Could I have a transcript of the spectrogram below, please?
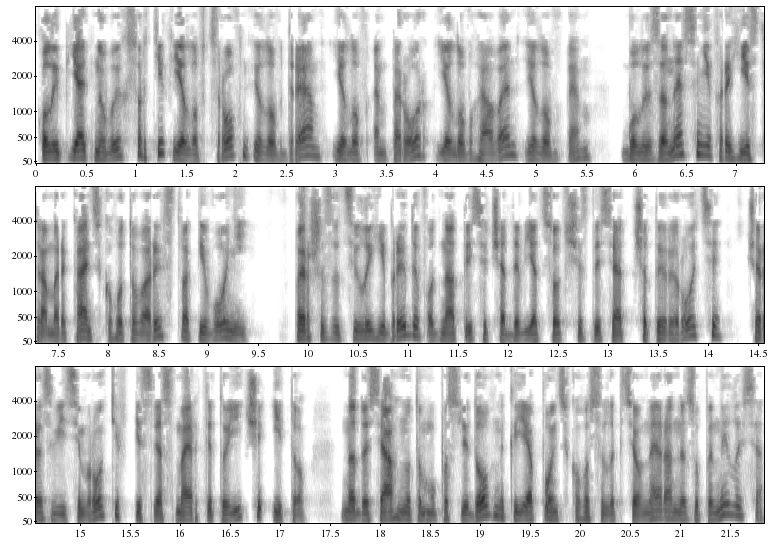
коли п'ять нових сортів Єловцровн, Єловдрем, Єлов Емперор, Єлов Гавен, Єлов М були занесені в регістр американського товариства Півоній. Перше зацвіли гібриди в 1964 році, через вісім років після смерті Тоїчі Іто. На досягнутому послідовники японського селекціонера не зупинилися.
